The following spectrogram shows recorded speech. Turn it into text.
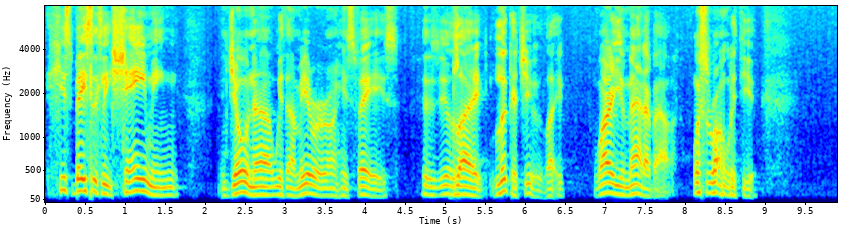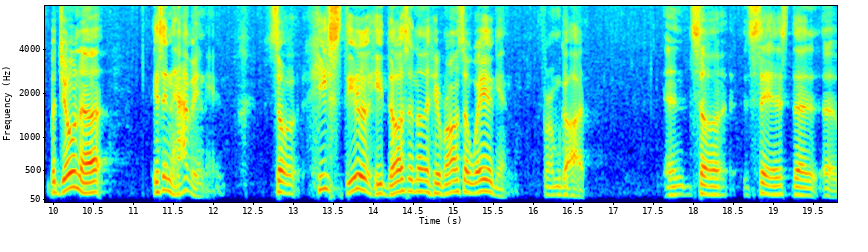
he's basically shaming Jonah with a mirror on his face. He's just like, look at you. Like, what are you mad about? What's wrong with you? But Jonah isn't having it. So he still, he does another, he runs away again from God. And so it says that uh,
